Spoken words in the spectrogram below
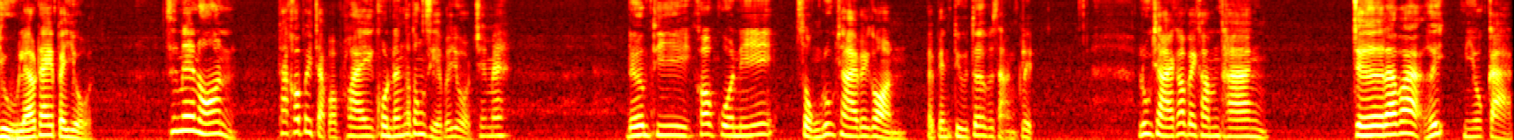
อยู่แล้วได้ประโยชน์ ซึ่งแน่นอนถ้าเขาไปจับกับใครคนนั้นก็ต้องเสียประโยชน์ใช่ไหมเดิมทีครอบครัวนี้ส่งลูกชายไปก่อน ไปเป็นติวเตอร์ภาษาอังกฤษ ลูกชายเข้าไปคำทาง เจอแล้วว่า เฮ้ย มีโอกาส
